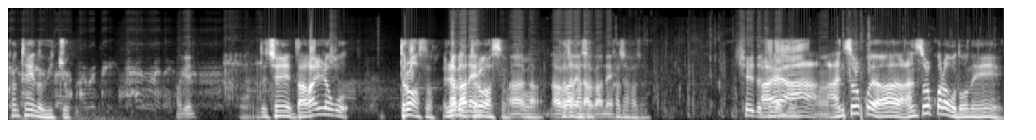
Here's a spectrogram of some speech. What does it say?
컨테이너 위쪽. 확인. 어, 근데 쟤네 나가려고 들어갔어. 엘리베이터 나가네. 들어갔어. 아, 어, 나- 나가네, 가자, 나가네. 가자 가자. 쉴드 트렌드 아야 안쏠 거야. 안 쏠 거라고 너네.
